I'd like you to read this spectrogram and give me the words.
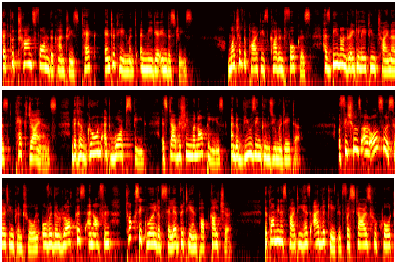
that could transform the country's tech, entertainment, and media industries. Much of the party's current focus has been on regulating China's tech giants that have grown at warp speed, establishing monopolies and abusing consumer data. Officials are also asserting control over the raucous and often toxic world of celebrity and pop culture. The Communist Party has advocated for stars who, quote,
